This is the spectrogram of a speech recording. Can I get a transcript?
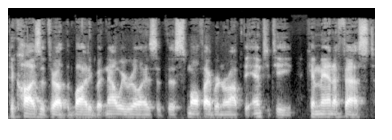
to cause it throughout the body. But now we realize that this small fiber neuropathy entity can manifest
